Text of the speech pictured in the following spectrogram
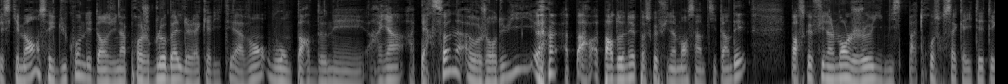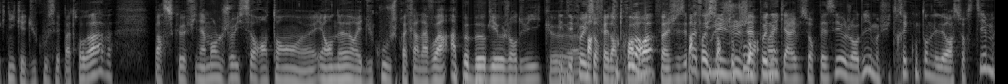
Mais ce qui est marrant, c'est que du coup, on est dans une approche globale de la qualité avant, où on rien à personne, à aujourd'hui, à, par- à pardonner parce que finalement c'est un petit indé, parce que finalement le jeu il mise pas trop sur sa qualité technique et du coup c'est pas trop grave, parce que finalement le jeu il sort en temps euh, et en heure et du coup je préfère l'avoir un peu buggé aujourd'hui que Et des euh, fois, ils parfait sortent dans trois mois. Enfin, je sais pas, Parfois, tous ils les jeux japonais ouais. qui arrivent sur PC aujourd'hui, moi, je suis très content de les avoir sur Steam.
